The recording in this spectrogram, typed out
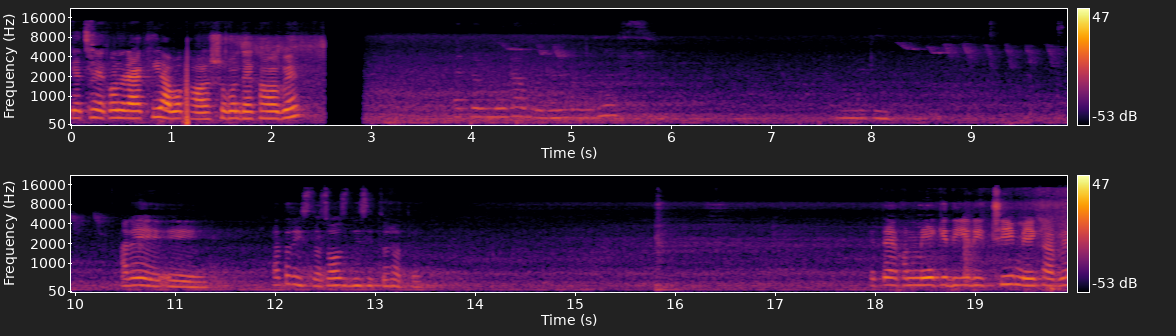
ঠিক আছে, এখন রাখি, আবার খাওয়ার সময় দেখা হবে। আরে এত দিস না, সস দিছি তোর সাথে। এতে এখন মেয়েকে দিয়ে দিচ্ছি, মেয়ে খাবে।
